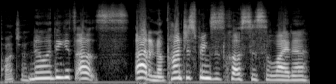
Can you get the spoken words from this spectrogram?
Poncha? no, I think it's out. I don't know. Poncha Springs is close to Salida.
